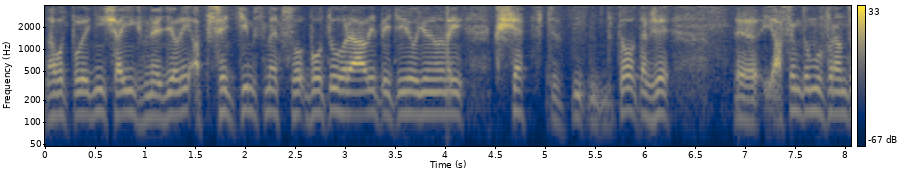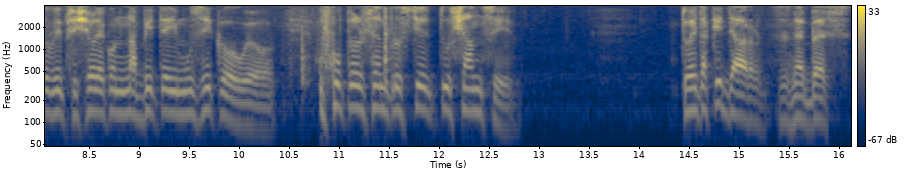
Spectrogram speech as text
na odpolední šajík v neděli a předtím jsme v sobotu hráli pětihodinový kšeft. To, takže eh, já jsem k tomu Frantovi přišel jako nabitej muzikou, jo. Uchopil jsem prostě tu šanci. To je taky dar z nebes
